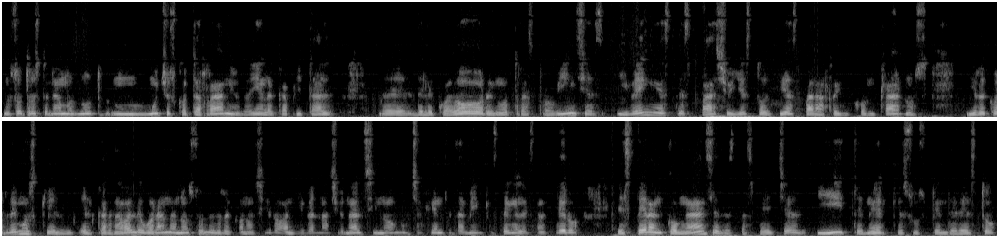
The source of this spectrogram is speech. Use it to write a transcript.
Nosotros tenemos muchos coterráneos ahí en la capital del Ecuador, en otras provincias, y ven este espacio y estos días para reencontrarnos. Y recordemos que el, Carnaval de Guaranda no solo es reconocido a nivel nacional, sino mucha gente también que está en el extranjero esperan con ansias estas fechas y tener que suspender esto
